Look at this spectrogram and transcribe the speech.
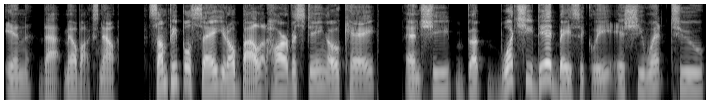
in that mailbox. Now, some people say, you know, ballot harvesting, okay. And she, but what she did basically is she went to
